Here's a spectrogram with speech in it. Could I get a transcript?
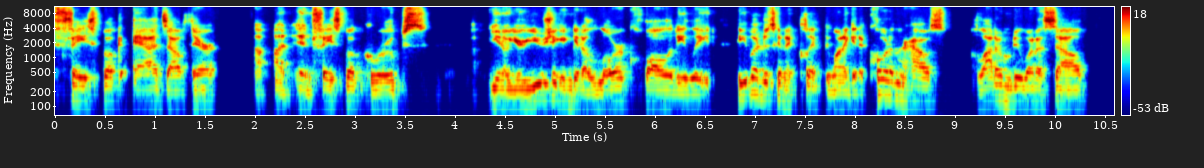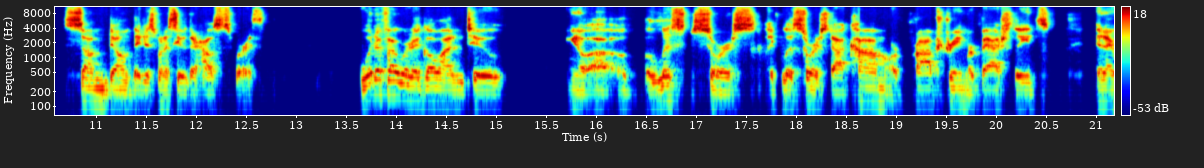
Facebook ads out there uh, in Facebook groups, you know, you're usually going to get a lower quality lead. People are just going to click, they want to get a quote on their house. A lot of them do want to sell, some don't. They just want to see what their house is worth. What if I were to go on to, you know, a, a list source like listsource.com or PropStream or BatchLeads, and I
